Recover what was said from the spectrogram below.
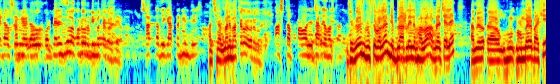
এডাল সেমি এডাল ওর প্যারেন্টসগুলো কত করে ডিম বাচ্চা করে সাতটা থেকে আটটা ডিম দিয়ে। আচ্ছা মানে বাচ্চা করে কত করে? পাঁচটা পাওয়া যায় চারটা পাঁচটা। আচ্ছা বেশ বুঝতে পারলেন যে ব্লাড লাইনে ভালো। আপনার চাইলে আপনি হোমবের পাখি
